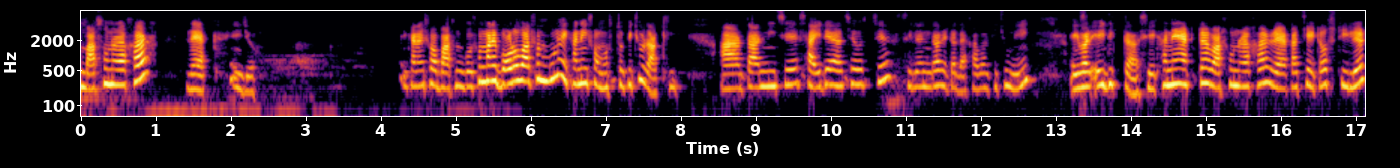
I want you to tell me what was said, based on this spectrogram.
বাসন রাখার র্যাক, এই যে। এখানে সব বাসন কোসন মানে বড় বাসনগুলো এখানেই সমস্ত কিছু রাখি। আর তার নিচে সাইডে আছে হচ্ছে সিলিন্ডার, এটা দেখাবার কিছু নেই। এবার এই দিকটা এখানে একটা বাসন রাখার র্যাক আছে, এটাও স্টিলের।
